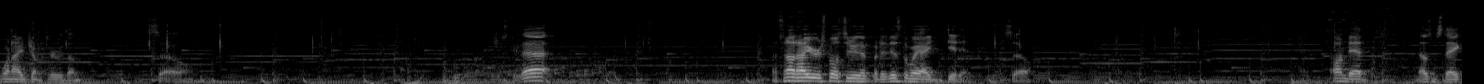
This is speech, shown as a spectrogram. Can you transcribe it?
when I jump through them. So... Just do that. That's not how you were supposed to do that, but it is the way I did it. So... Oh, I'm dead. That was a mistake.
